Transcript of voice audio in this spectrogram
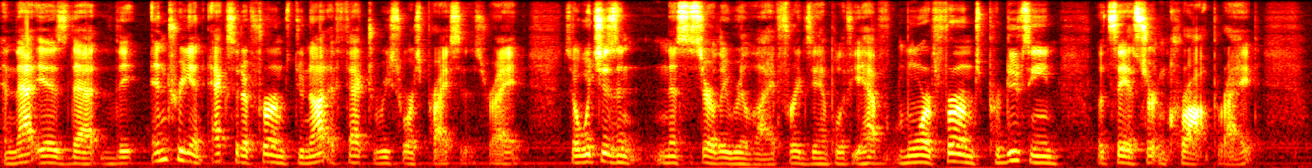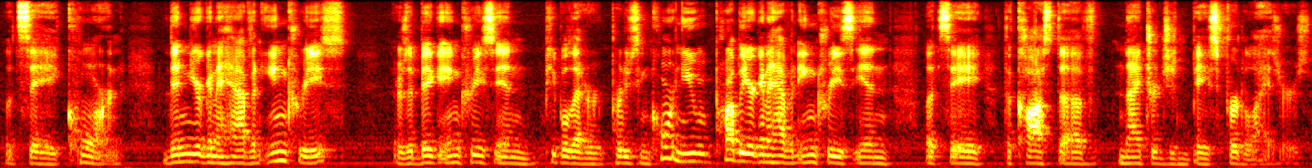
and that is that the entry and exit of firms do not affect resource prices, right? So, which isn't necessarily real life. For example, if you have more firms producing, let's say, a certain crop, right? Let's say corn, then you're going to have an increase. There's a big increase in people that are producing corn. You probably are going to have an increase in, let's say, the cost of nitrogen based fertilizers,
